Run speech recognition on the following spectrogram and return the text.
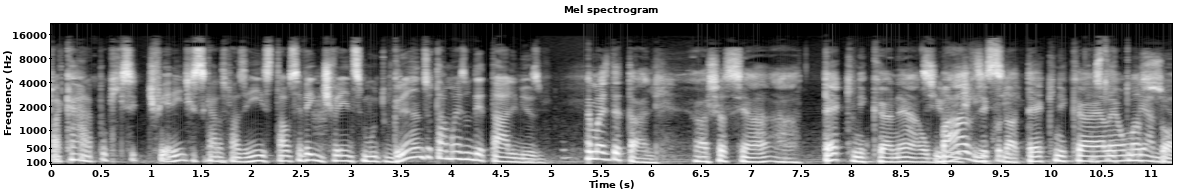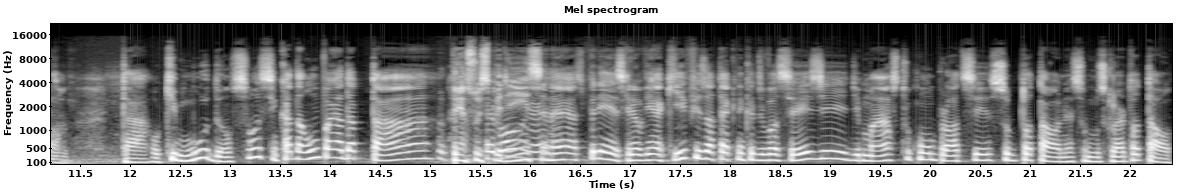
Fala, cara, por que, que é diferente que esses caras fazem isso tal? Você vê diferentes muito grandes ou tá mais um detalhe mesmo? É mais detalhe. Eu acho assim, a, a técnica, né? O Cirúrgica básico si. da técnica, ela é uma é só. Mesmo. Tá. O que mudam são assim, cada um vai adaptar. Tem a sua experiência, é igual, né? É, a experiência. Que eu vim aqui fiz a técnica de vocês de, de mastro com prótese subtotal, né? Submuscular total.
